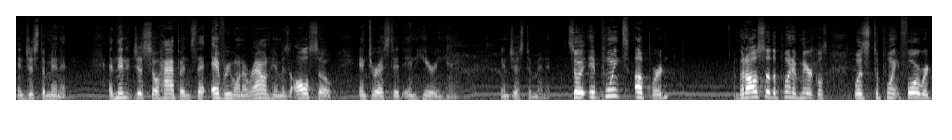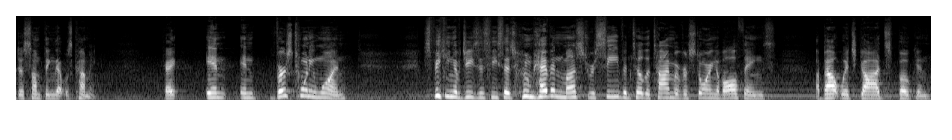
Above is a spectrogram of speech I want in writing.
in just a minute. And then it just so happens that everyone around him is also interested in hearing him in just a minute. So it points upward, but also the point of miracles was to point forward to something that was coming. Okay? In in verse 21, speaking of Jesus, he says, Whom heaven must receive until the time of restoring of all things about which God spoken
